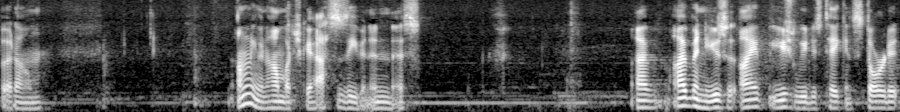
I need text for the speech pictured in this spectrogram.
But, um, I don't even know how much gas is even in this. I've, I've been using, I've usually just take and start it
